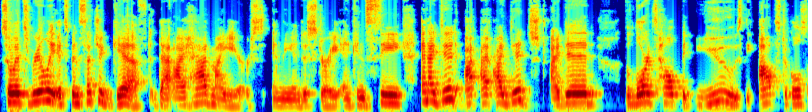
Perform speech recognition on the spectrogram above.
So it's really, it's been such a gift that I had my years in the industry and can see, and I did, I, I, I did, I did the Lord's help use the obstacles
